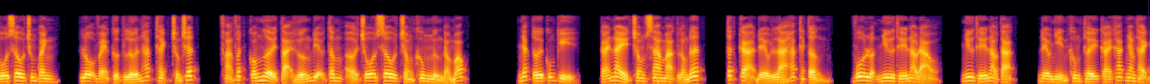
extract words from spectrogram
Hố sâu chung quanh, lộ vẻ cực lớn hát thạch chống chất phản phất có người tại hướng địa tâm ở chỗ sâu trong không ngừng đào móc. Nhắc tới cũng kỳ, cái này trong sa mạc lòng đất, tất cả đều là hát thạch tầng, vô luận như thế nào đào, như thế nào tạc, đều nhìn không thấy cái khác nham thạch.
